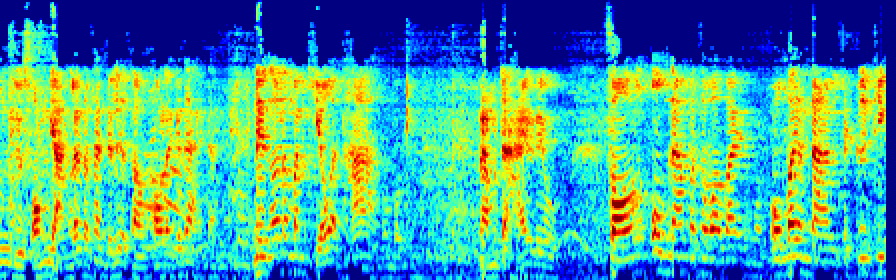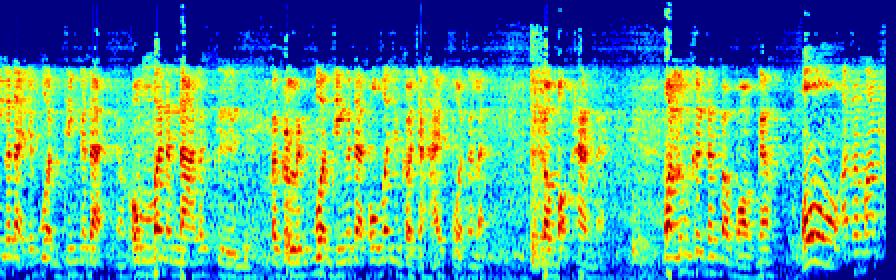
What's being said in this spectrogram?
ำอยู่สองอย่างแล้วแต่ท่านจะเลือกเอาเอาอะไรก็ได้นะหนึ่งเอาน้ำมันเขียวอัดทาผมบอกน้ำมันจะหายเร็ว สองอมน้ำปัสสาวะไว้อมไว้นานๆจะกลืนทิ้งก็ได้จะบ้วนทิ้งก็ได้อมไว้นานๆแล้วกลืนแล้วก็บ้วนทิ้งก็ได้อมไว้จนกว่าจะหายปวดนั่นแหละก็บอกท่านนะวันรุ่งขึ้นท่านมาบอกนะโอ้อาตมาท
